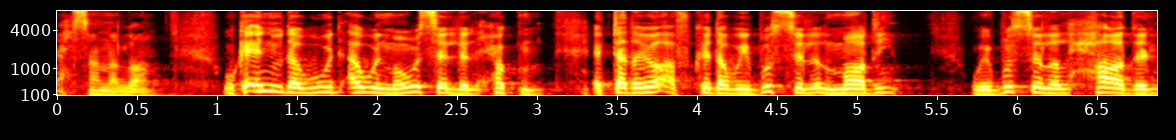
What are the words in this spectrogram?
إحسان الله. وكأنه داوود أول ما وصل للحكم ابتدى يقف كده ويبص للماضي ويبص للحاضر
